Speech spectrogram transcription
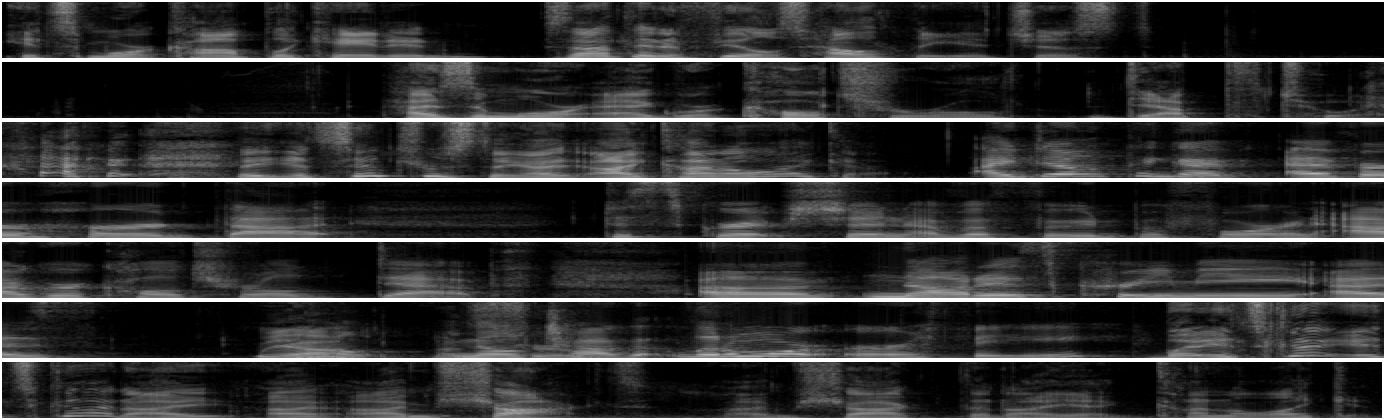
It's more complicated. It's not that it feels healthy, it just has a more agricultural depth to it. it's interesting. I, I kind of like it. I don't think I've ever heard that description of a food before an agricultural depth. Um, not as creamy as yeah, milk, milk chocolate, a little more earthy. But it's good. It's good. I, I am shocked. I'm shocked that I kind of like it.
